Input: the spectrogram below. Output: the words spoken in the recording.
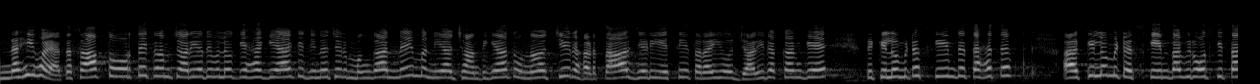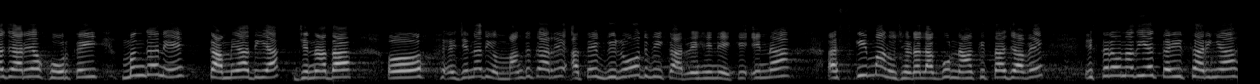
ਨਹੀਂ ਹੋਇਆ, ਤਾਂ ਸਾਫ਼ ਤੌਰ ਤੇ ਕਰਮਚਾਰੀਆਂ ਦੇ ਵੱਲੋਂ ਕਿਹਾ ਗਿਆ ਕਿ ਜਿੰਨਾ ਚਿਰ ਮੰਗਾਂ ਨਹੀਂ ਮੰਨੀਆਂ ਜਾਂਦੀਆਂ, ਤਾਂ ਉਹਨਾਂ ਚਿਰ ਹੜਤਾਲ ਜਿਹੜੀ ਇਸੇ ਤਰ੍ਹਾਂ ਹੀ ਉਹ ਜਾਰੀ ਰੱਖਣਗੇ। ਤੇ ਕਿਲੋਮੀਟਰ ਸਕੀਮ ਦੇ ਤਹਿਤ ਕਿਲੋਮੀਟਰ ਸਕੀਮ ਦਾ ਵਿਰੋਧ ਕੀਤਾ ਜਾ ਰਿਹਾ, ਹੋਰ ਕਈ ਮੰਗਾਂ ਨੇ ਕਾਮਿਆਂ ਦੀਆਂ, ਜਿਨ੍ਹਾਂ ਦਾ ਉਹ, ਜਿਨ੍ਹਾਂ ਦੀ ਉਹ ਮੰਗ ਕਰ ਰਹੇ ਅਤੇ ਵਿਰੋਧ ਵੀ ਕਰ ਰਹੇ ਨੇ ਕਿ ਇਹਨਾਂ ਸਕੀਮਾਂ ਨੂੰ ਜਿਹੜਾ ਲਾਗੂ ਨਾ ਕੀਤਾ ਜਾਵੇ। ਇਸ ਤਰ੍ਹਾਂ ਉਹਨਾਂ ਦੀਆਂ ਕਈ ਸਾਰੀਆਂ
